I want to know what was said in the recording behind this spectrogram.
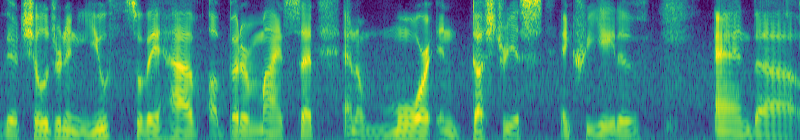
their children and youth, so they have a better mindset and a more industrious and creative and uh,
